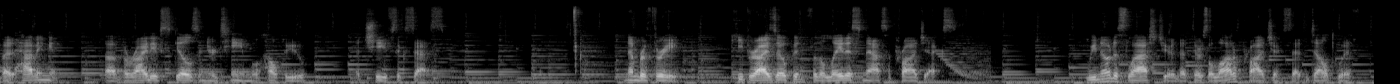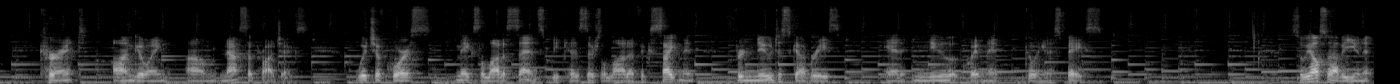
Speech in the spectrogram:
But having a variety of skills in your team will help you achieve success. Number three, keep your eyes open for the latest NASA projects. We noticed last year that there's a lot of projects that dealt with current, ongoing um, NASA projects which of course makes a lot of sense because there's a lot of excitement for new discoveries and new equipment going into space. So we also have a unit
